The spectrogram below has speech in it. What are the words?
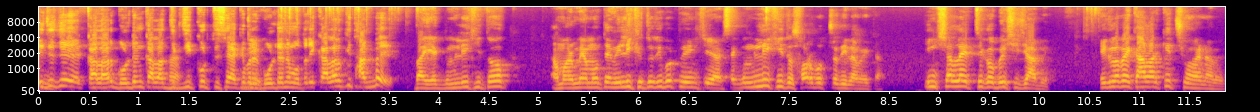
এই যে যে কালার গোল্ডেন কালার জিগজিগ করতেছে একেবারে গোল্ডেনের মতো এই কালার কি থাকবে? ভাই একদম লিখিত আমার মেমোতে আমি লিখিত দিব টোয়েন্টি ইয়ার্স একদম লিখিত সর্বোচ্চ দিলাম এটা। ইনশাল্লাহ এর থেকেও বেশি যাবে। এগুলো ভাই কালার কিচ্ছু হয় না ভাই।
